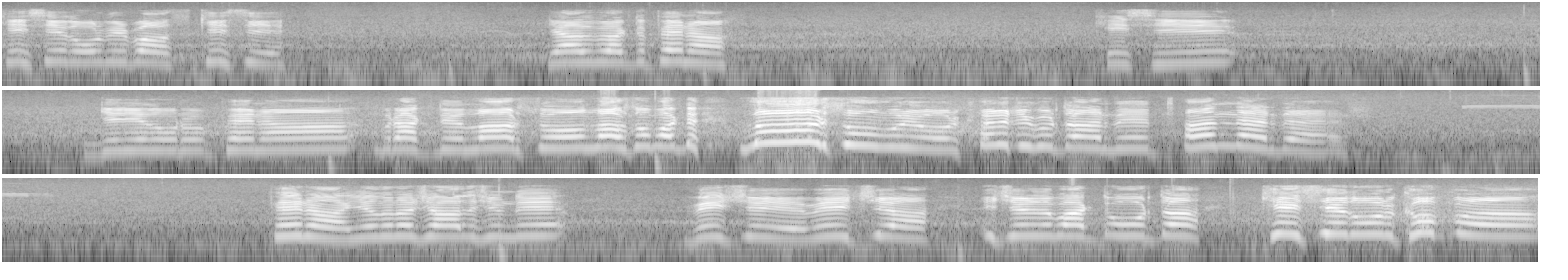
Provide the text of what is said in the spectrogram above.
Kesi'ye doğru bir bas. Kesi. Geldi bıraktı Pena. Kesi. Geriye doğru Pena bıraktı. Larson. Larson baktı. Larson vuruyor. Kaleci kurtardı. Tanner'der. Pena yanına çağırdı şimdi. Vecchia'yı. Vecchia içeride baktı orta. Kesiye doğru kafa.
